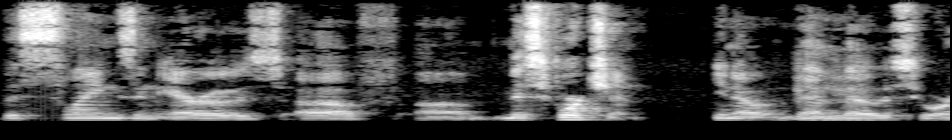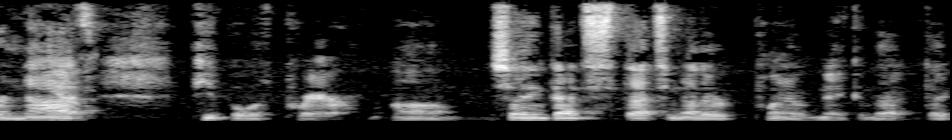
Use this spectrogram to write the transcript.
the slings and arrows of um, misfortune, you know, than mm-hmm. those who are not yes. people of prayer. Um, so I think that's that's another point I would make about the,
